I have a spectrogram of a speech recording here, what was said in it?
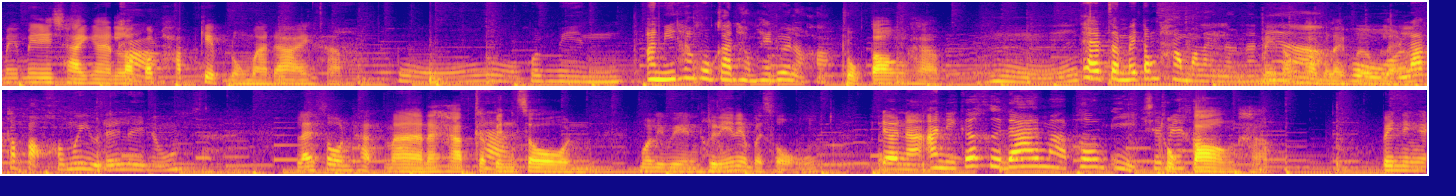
ไม่ไม่ได้ใช้งานเราก็พับเก็บลงมาได้ครับโอ้โหคุณมิน อันนี้ทางโครงการทำให้ด้วยเหรอคะถูกต้องครับ หืมแทบจะไม่ต้องทำอะไรแล้วนะเนี่ยไม่ต้องทำอะไรเพิ่มแล้ว โหลากกระเป๋าเขามาอยู่ได้เลยเนาะ และโซนถัดมานะครับ จะค่ะ เป็นโซนบริเวณพื้นที่อเนกประสงค์ เดี๋ยวนะ อันนี้ก็คือได้มาเพิ่มอีกใช่ไหมถูคะ กต้องครับ เป็นยังไง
